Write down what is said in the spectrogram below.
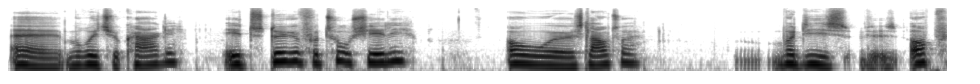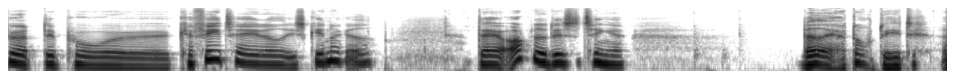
af Mauricio Kagel, et stykke for to celli og øh, slagtøj, hvor de opførte det på øh, Caféteateret i Skinnergade. Da jeg oplevede det, så tænkte jeg, hvad er dog dette?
